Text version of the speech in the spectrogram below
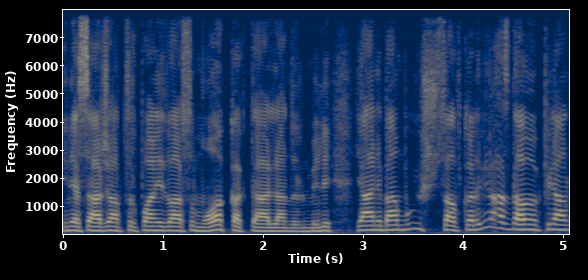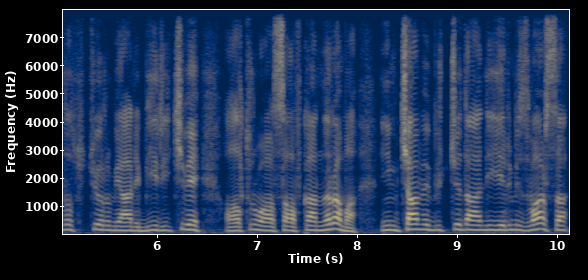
yine Sercan Tırpani varsa muhakkak değerlendirilmeli. Yani ben bu 3 safkanı biraz daha ön planda tutuyorum. Yani 1, 2 ve 6 numara safkanlar ama imkan ve bütçe dahilinde yerimiz varsa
